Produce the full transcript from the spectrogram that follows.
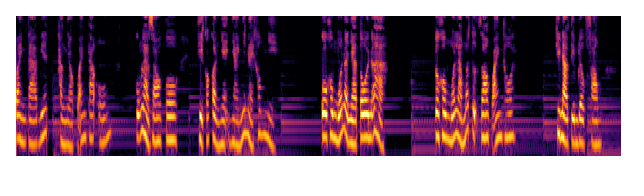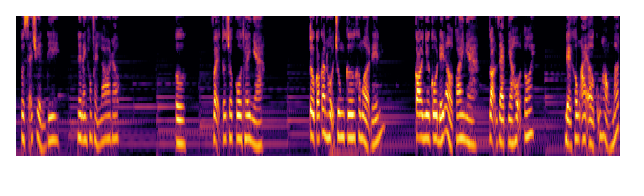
anh ta biết thằng nhỏ của anh ta ốm, Cũng là do cô, Thì có còn nhẹ nhàng như này không nhỉ? Cô không muốn ở nhà tôi nữa hả? Tôi không muốn làm mất tự do của anh thôi. Khi nào tìm được phòng, Tôi sẽ chuyển đi, Nên anh không phải lo đâu. Ừ Vậy tôi cho cô thuê nhà. Tôi có căn hộ chung cư không ở đến. Coi như cô đến ở coi nhà, Dọn dẹp nhà hộ tôi. Để không ai ở cũng hỏng mất.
